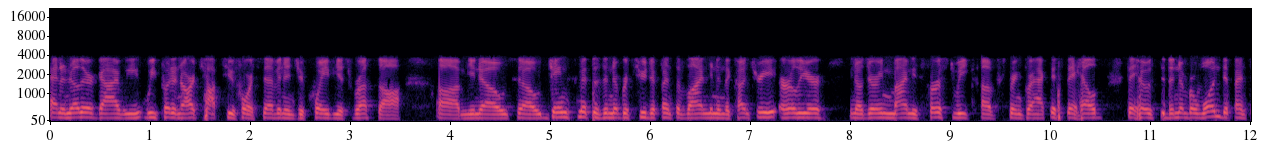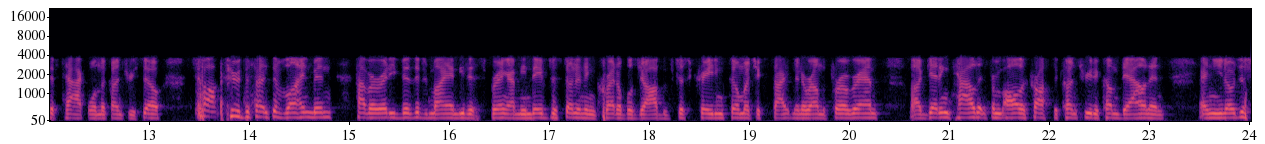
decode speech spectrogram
and another guy we we put in our top 247 in Jaquavius Russaw. Um, you know, so James Smith is the number two defensive lineman in the country. Earlier, you know, during Miami's first week of spring practice, they held they hosted the number one defensive tackle in the country. So top two defensive linemen have already visited Miami this spring. I mean, they've just done an incredible job of just creating so much excitement around the program, uh, getting talent from all across the country to come down and and you know just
